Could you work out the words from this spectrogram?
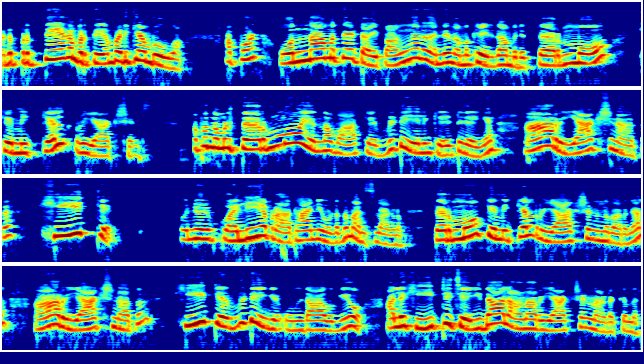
അത് പ്രത്യേകം പ്രത്യേകം പഠിക്കാൻ പോവുക. അപ്പോൾ ഒന്നാമത്തെ ടൈപ്പ് അങ്ങനെ തന്നെ നമുക്ക് എഴുതാൻ പറ്റും. തെർമോ കെമിക്കൽ റിയാക്ഷൻസ് അപ്പോൾ നമ്മൾ തെർമോ എന്ന വാക്ക് എവിടെയെങ്കിലും കേട്ട് കഴിഞ്ഞാൽ ആ റിയാക്ഷനകത്ത് ഹീറ്റ് ഒരു വലിയ പ്രാധാന്യമുണ്ടെന്ന് മനസ്സിലാക്കണം. തെർമോ കെമിക്കൽ റിയാക്ഷൻ എന്ന് പറഞ്ഞാൽ ആ റിയാക്ഷനകത്ത് ഹീറ്റ് എവിടെയെങ്കിലും ഉണ്ടാവുകയോ അല്ലെ ഹീറ്റ് ചെയ്താലാണ് ആ റിയാക്ഷൻ നടക്കുന്നത്.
